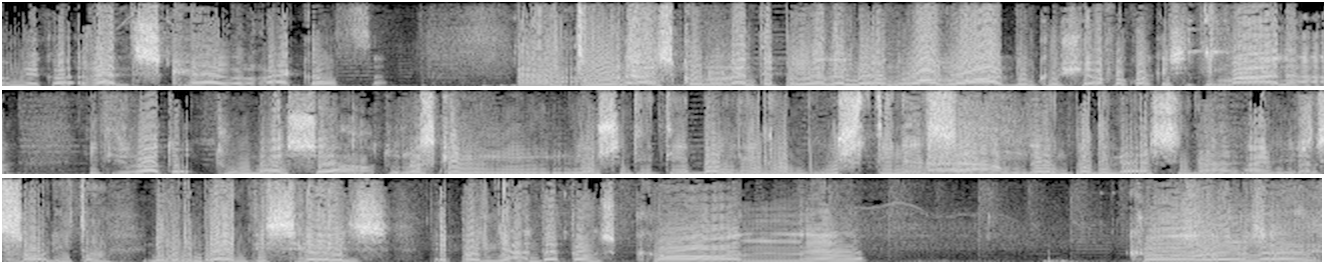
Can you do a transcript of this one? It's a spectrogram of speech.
non mi ricordo, Red Scare Records. Ah, Tunas con un'anteprima del loro nuovo album che uscirà fra qualche settimana, intitolato Tunas. no, tu non che mm, li ho sentiti belli robusti nel sound e un po' diversi da- Hai visto? dal solito. Con bene. Daddy Says e poi gli Undertones con Con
